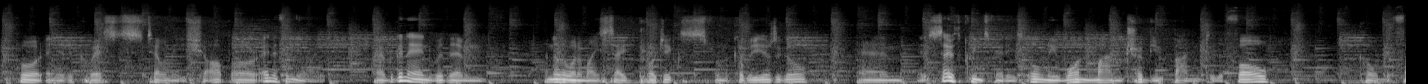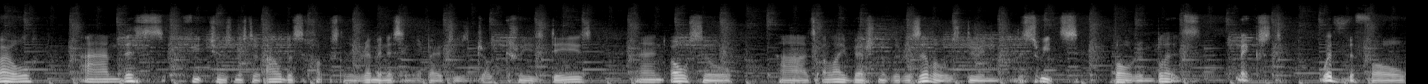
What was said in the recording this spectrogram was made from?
for any requests, telling me to shut up, or anything you like. Uh, we're going to end with um, another one of my side projects from a couple of years ago. Um, it's South Queensferry's only one man tribute band to the fall called The Foul, and this features Mr. Aldous Huxley reminiscing about his drug crazed days, and also has a live version of the Rezillos doing The Sweets Ballroom Blitz mixed with The Fall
